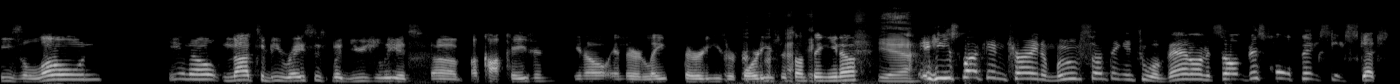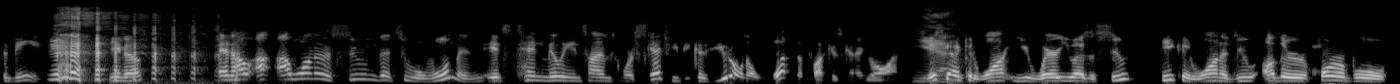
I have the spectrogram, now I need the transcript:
he's alone. You know, not to be racist, but usually it's uh, a Caucasian, you know, in their late 30s or 40s or something, you know? Yeah. He's fucking trying to move something into a van on its own. This whole thing seems sketch to me. You know? And I, I, I want to assume that to a woman, it's 10 million times more sketchy because you don't know what the fuck is going to go on. This guy could want you, wear you as a suit. He could want to do other horrible,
